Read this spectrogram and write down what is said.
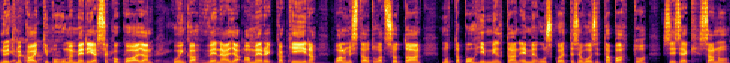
Nyt me kaikki puhumme mediassa koko ajan, kuinka Venäjä, Amerikka, Kiina valmistautuvat sotaan, mutta pohjimmiltaan emme usko, että se voisi tapahtua, Sisek sanoo.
